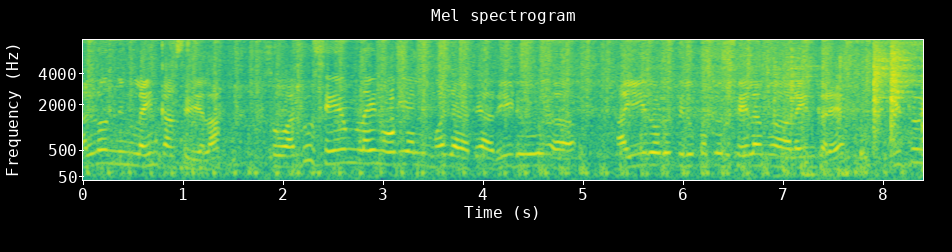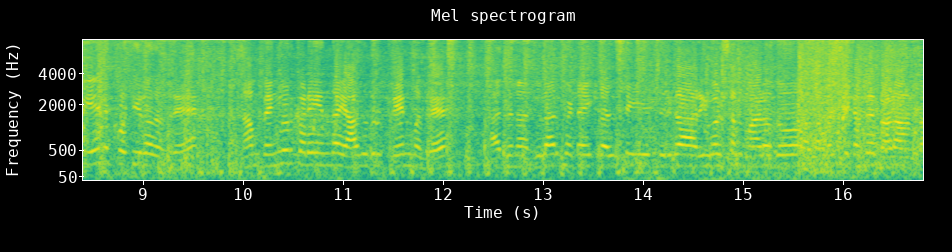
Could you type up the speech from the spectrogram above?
ಅಲ್ಲೊಂದು ನಿಮ್ಗೆ ಲೈನ್ ಕಾಣಿಸ್ತಿದೆಯಲ್ಲ? ಸೊ ಅದು ಸೇಮ್ ಲೈನ್ ಹೋಗಿ ಅಲ್ಲಿ ಮಜಾ ಆಗುತ್ತೆ. ಆ ರೀಡು ಆ, ಈ ಈರೋಡು ತಿರುಪತೂರು ಸೇಲಂ ಲೈನ್ ಕಡೆ. ಇದು ಏನಕ್ಕೆ ಕೊಟ್ಟಿರೋದಂದರೆ ನಮ್ಮ ಬೆಂಗಳೂರು ಕಡೆಯಿಂದ ಯಾವುದಾದ್ರೂ ಟ್ರೈನ್ ಬಂದರೆ ಅದನ್ನು ಜುಲಾರ್ಪೇಟೆಗೆ ಕಳಿಸಿ ತಿರ್ಗಾ ರಿವರ್ಸಲ್ ಮಾಡೋದು ಅವಶ್ಯಕತೆ ಬೇಡ ಅಂತ.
